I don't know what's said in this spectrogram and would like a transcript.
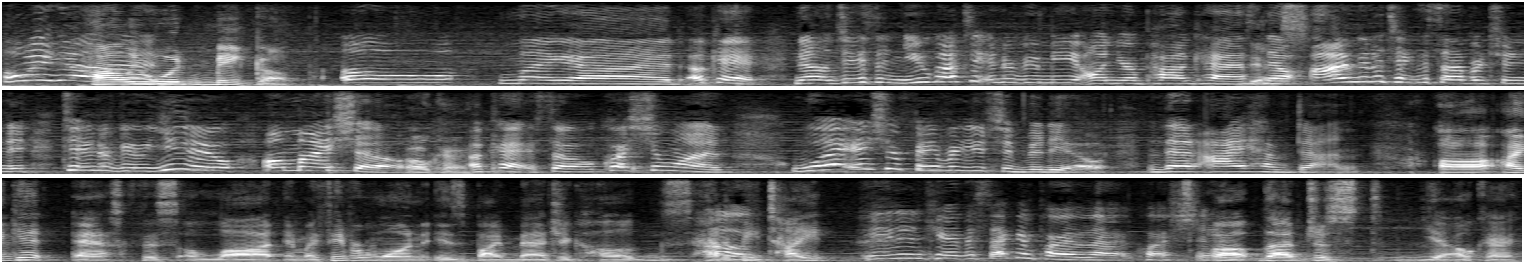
my god. Hollywood makeup. Oh my God. Okay, now Jason, you got to interview me on your podcast. Now I'm going to take this opportunity to interview you on my show. Okay. Okay, so question one What is your favorite YouTube video that I have done? Uh, I get asked this a lot, and my favorite one is by Magic Hugs. How to Oh, be tight. You didn't hear the second part of that question. Uh, I'm just yeah okay.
